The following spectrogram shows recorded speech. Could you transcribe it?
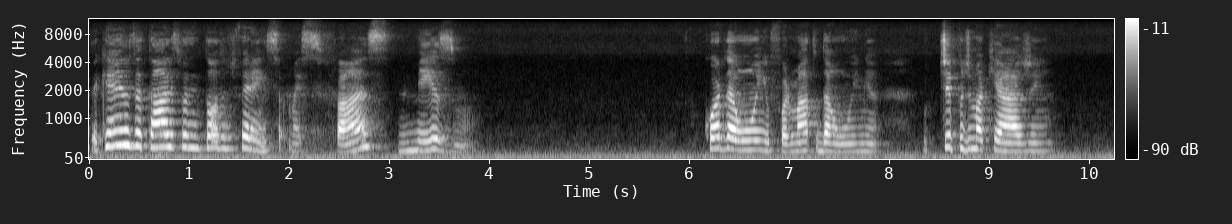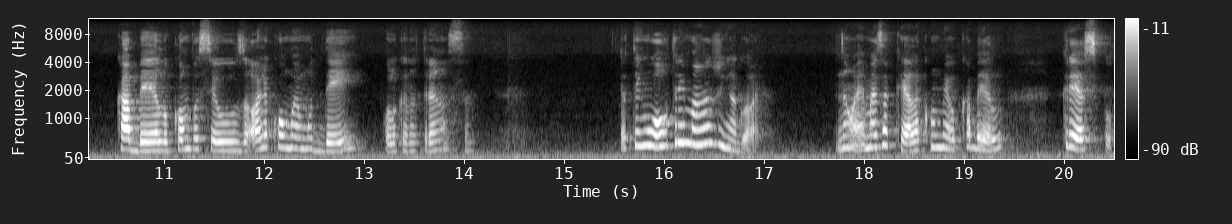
Pequenos detalhes fazem toda a diferença, mas faz mesmo. Cor da unha, o formato da unha, o tipo de maquiagem, cabelo, como você usa. Olha como eu mudei colocando trança. Eu tenho outra imagem agora. Não é mais aquela com o meu cabelo crespo,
